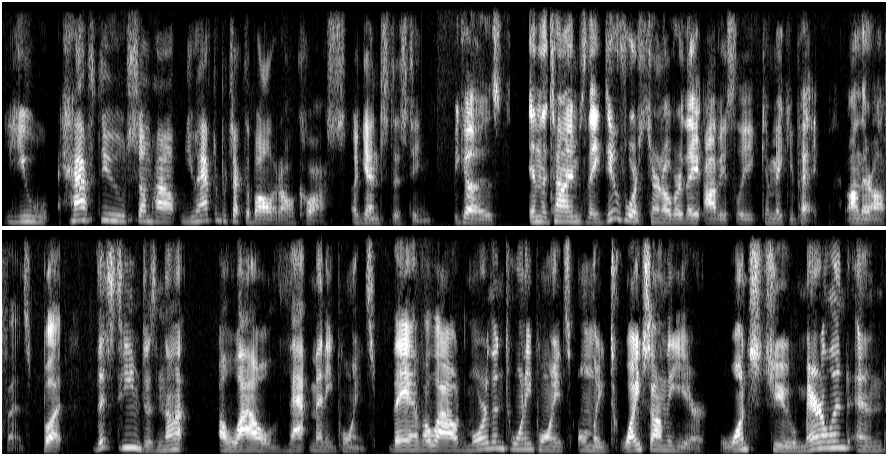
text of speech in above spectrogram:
you have to somehow you have to protect the ball at all costs against this team because in the times they do force turnover, they obviously can make you pay on their offense. But this team does not allow that many points. They have allowed more than 20 points only twice on the year. Once to Maryland and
